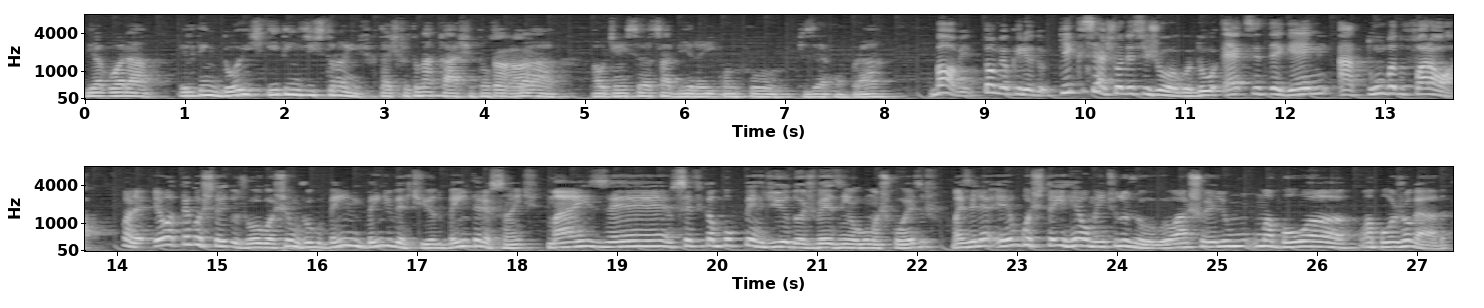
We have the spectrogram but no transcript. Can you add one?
E agora, ele tem dois itens estranhos, que está escrito na caixa, então só Aham. pra audiência saber aí quando for quiser comprar. Balbi, então, meu querido, o que, que você achou desse jogo? Do Exit the Game, A Tumba do Faraó? Olha, eu até gostei do jogo, achei um jogo bem, bem divertido, bem interessante, mas é, você fica um pouco perdido às vezes em algumas coisas, mas ele é- eu gostei realmente do jogo, eu acho ele um- uma, boa, uma boa jogada.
